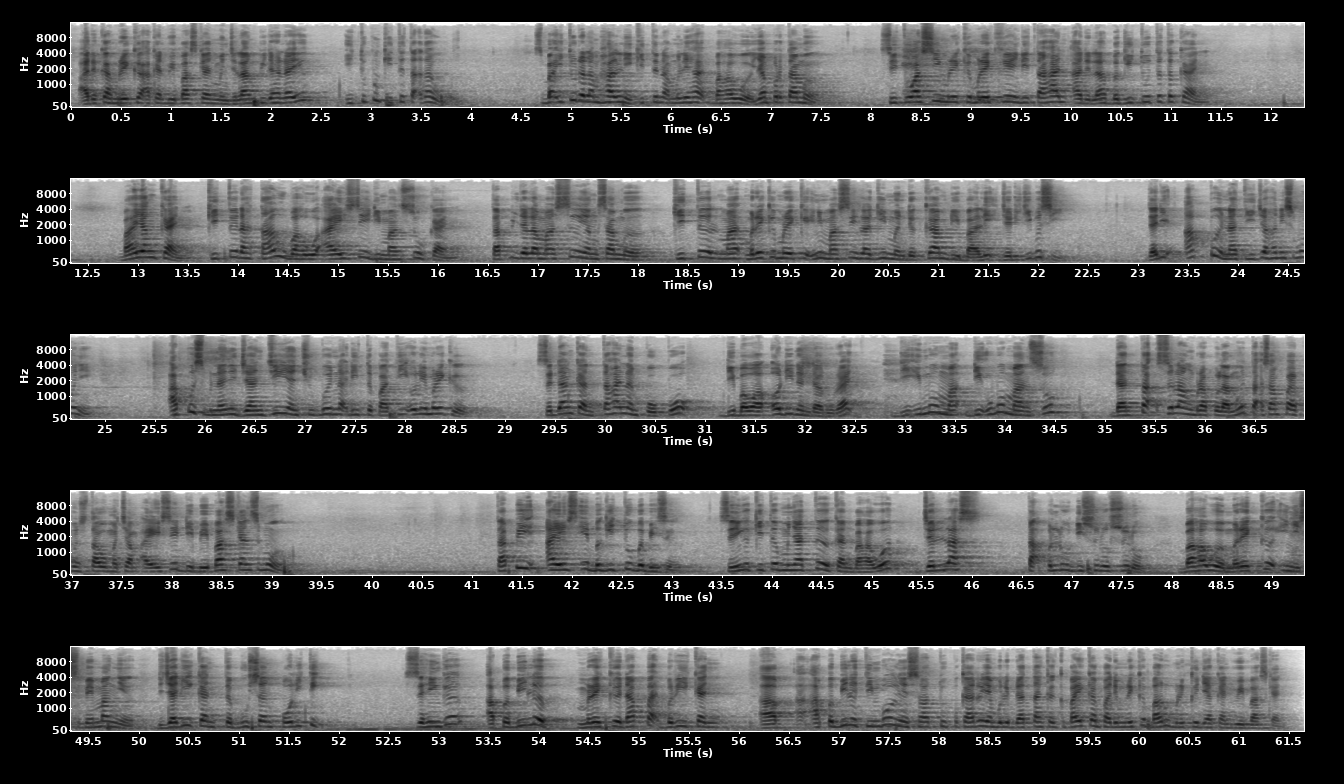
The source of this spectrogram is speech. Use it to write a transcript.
Adakah mereka akan bebaskan menjelang pilihan raya? Itu pun kita tak tahu. Sebab itu dalam hal ni kita nak melihat bahawa yang pertama, situasi mereka-mereka yang ditahan adalah begitu tertekan. Bayangkan kita dah tahu bahawa IC dimansuhkan tapi dalam masa yang sama kita mereka-mereka ini masih lagi mendekam di balik jeriji besi. Jadi apa natijah ni semua ni? Apa sebenarnya janji yang cuba nak ditepati oleh mereka? Sedangkan tahanan pokok di bawah ordinan darurat diumum diumum mansuh dan tak selang berapa lama tak sampai pun setahun macam IC dibebaskan semua. Tapi ISA begitu berbeza sehingga kita menyatakan bahawa jelas tak perlu disuluh-suluh bahawa mereka ini sememangnya dijadikan tebusan politik sehingga apabila mereka dapat berikan apabila timbulnya satu perkara yang boleh mendatangkan kebaikan pada mereka baru mereka dia akan dibebaskan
